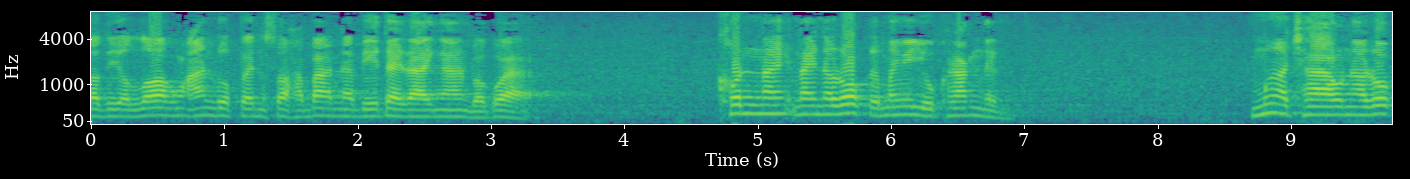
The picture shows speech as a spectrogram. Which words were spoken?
รอดิยัลลอฮของอันดูเป็นสหบ้านนบีได้รายงาน บอกว่า คนในในนรกหรือไม่มีอยู่ครั้งหนึ่ง เมื่อชาวนรก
